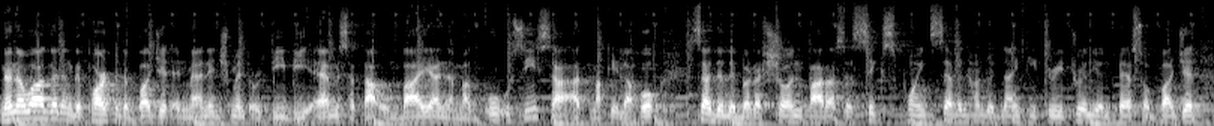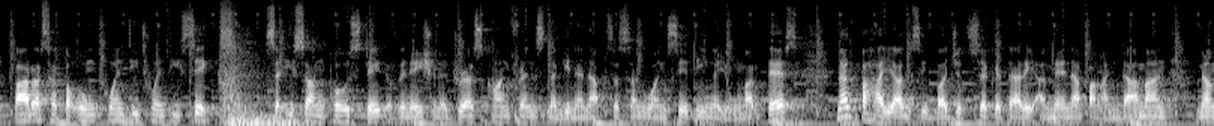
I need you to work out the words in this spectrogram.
Nanawagan ng Department of Budget and Management or DBM sa taong bayan na mag-uusisa at makilahok sa deliberasyon para sa 6.793 trillion peso budget para sa taong 2026. Sa isang post-State of the Nation Address Conference na ginanap sa San Juan City ngayong Martes, nagpahayag si Budget Secretary Amena Pangandaman ng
